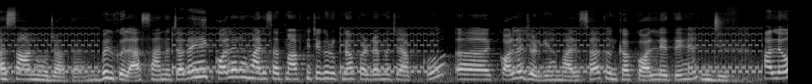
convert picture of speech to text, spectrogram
आसान हो जाता है। बिल्कुल आसान हो जाता है। कॉलर हमारे साथ माफ़ कीजिएगा रुकना पड़ रहा है मुझे आपको कॉलर जुड़ गया हमारे साथ उनका कॉल लेते हैं। जी। हेलो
